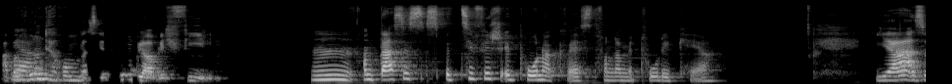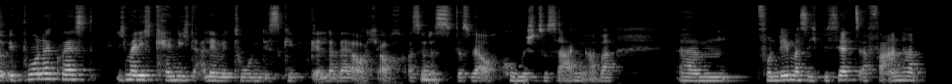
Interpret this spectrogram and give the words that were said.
aber ja. rundherum passiert unglaublich viel. Mm, und das ist spezifisch Epona Quest von der Methodik her. Ja, also Epona Quest, ich meine, ich kenne nicht alle Methoden, die es gibt, gell? Da wäre auch, auch, also mhm. das, das wäre auch komisch zu sagen, aber ähm, von dem, was ich bis jetzt erfahren habe,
